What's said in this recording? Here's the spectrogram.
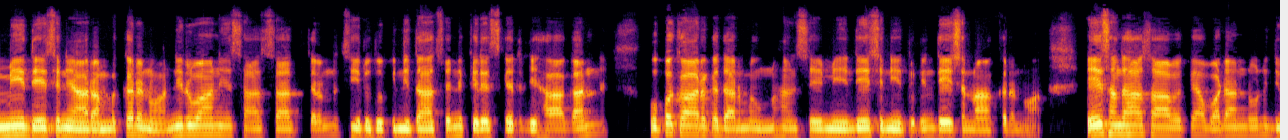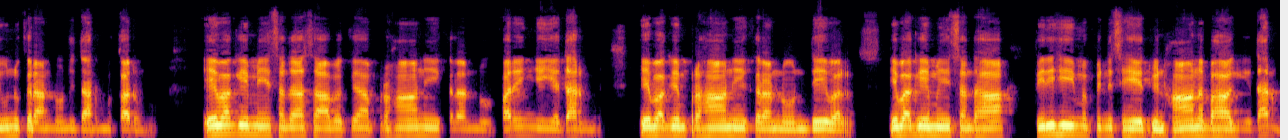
මේ දේශනය ආරම්භ කරනවා. නිර්වාණය සාත්සාත් කරන්න සිරුදුකි නිදහස් වෙන්න කෙරෙස්කට ලිහාගන්න උපකාරක ධර්ම උන්වහන්සේ මේ දේශනය තුළින් දේශනා කරනවා. ඒ සඳහා සාාවකයා වඩන්ඩෝනි දියුණු කරන්න ඕනි ධර්ම කරුණු. ඒ වගේ මේ සදාසාාවකයා ප්‍රහාණය කරන්නු පරිංජය ධර්ම. ඒ වගේ ප්‍රහාණය කරන්න ඕන් දේවල්. ඒවගේ මේ සඳහා පිරිහීම පිණිස හේතුවෙන් හාන භාගී ධර්ම.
